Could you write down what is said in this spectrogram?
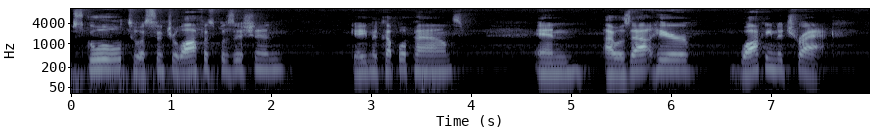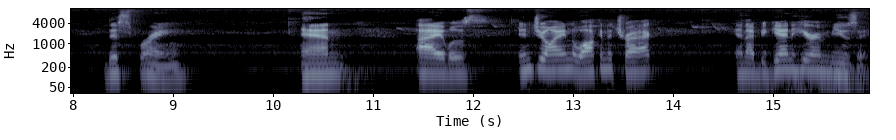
school to a central office position, gained a couple of pounds. And I was out here walking the track this spring, and I was enjoying the walking the track, and I began hearing music.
